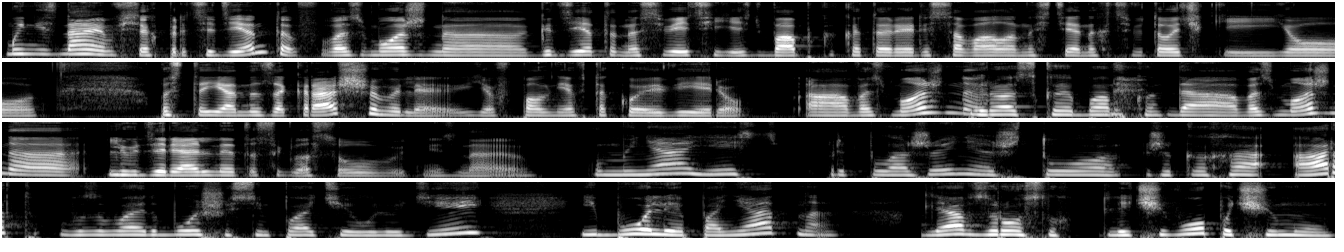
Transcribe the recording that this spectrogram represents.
мы не знаем всех прецедентов. Возможно, где-то на свете есть бабка, которая рисовала на стенах цветочки, ее постоянно закрашивали. Я вполне в такое верю. А возможно... Пиратская бабка. Да, возможно, люди реально это согласовывают, не знаю. У меня есть предположение, что ЖКХ арт вызывает больше симпатии у людей и более понятно для взрослых. Для чего, почему.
